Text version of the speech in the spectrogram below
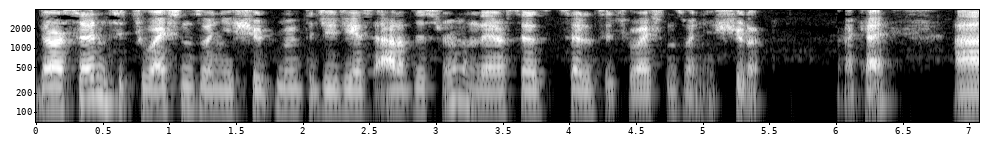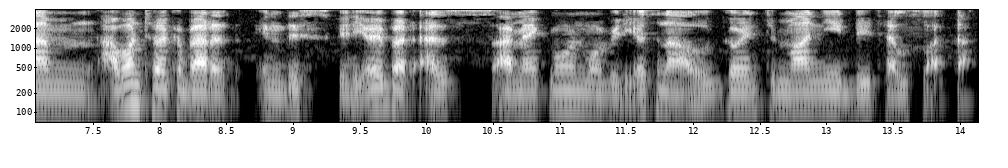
there are certain situations when you should move the GGS out of this room, and there are certain situations when you shouldn't, okay? Um, I won't talk about it in this video, but as I make more and more videos, and I'll go into minute details like that.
